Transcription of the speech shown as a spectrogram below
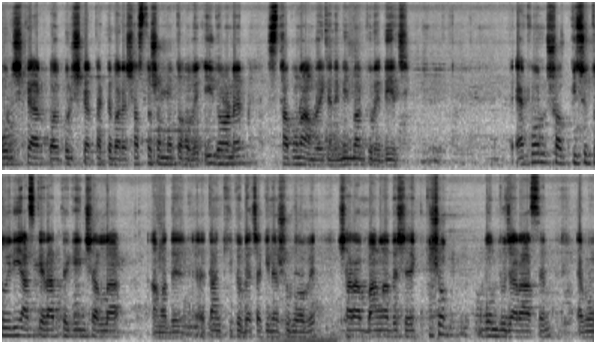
পরিষ্কার পরিষ্কার থাকতে পারে, স্বাস্থ্যসম্মত হবে, এই ধরনের স্থাপনা আমরা এখানে নির্মাণ করে দিয়েছি। এখন সবকিছু তৈরি আজকে রাত থেকে ইনশাল্লাহ আমাদের কাঙ্ক্ষিত বেচা কিনা শুরু হবে। সারা বাংলাদেশে কৃষক বন্ধু যারা আছেন এবং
